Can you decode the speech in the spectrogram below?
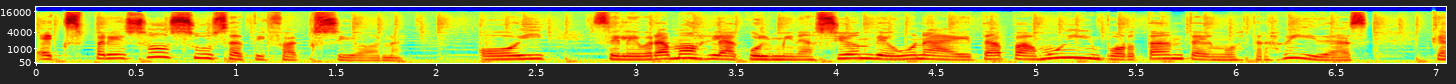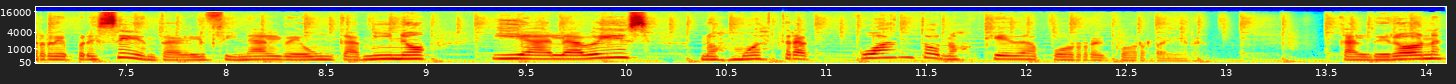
expresó su satisfacción. Hoy celebramos la culminación de una etapa muy importante en nuestras vidas, que representa el final de un camino y a la vez nos muestra cuánto nos queda por recorrer. Calderón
